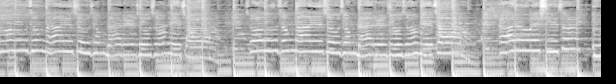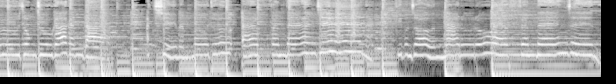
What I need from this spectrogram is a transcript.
조정 나의 조정 나를 조정해줘 조정 나의 조정 나를 조정해줘 하루의 시절 우정조가 간다 아침엔 모두 FM 댕진 기분 좋은 하루로 FM 댕진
